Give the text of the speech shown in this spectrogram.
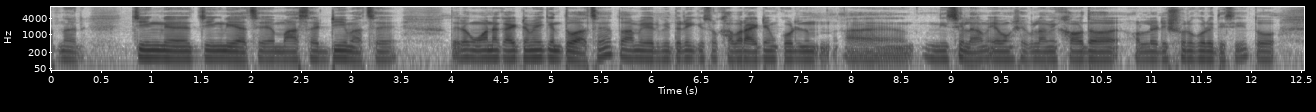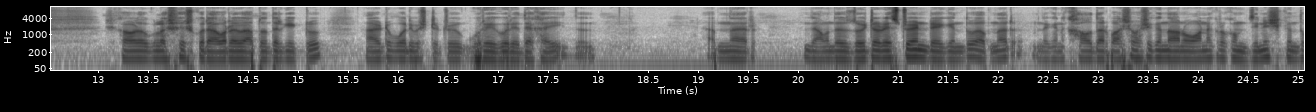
আপনার চিংড়ি চিংড়ি আছে, মাছের ডিম আছে এরকম অনেক আইটেমই কিন্তু আছে। তো আমি এর ভিতরেই কিছু খাবার আইটেম করে নিয়েছিলাম এবং সেগুলো আমি খাওয়া দাওয়া অলরেডি শুরু করে দিছি। তো খাওয়া দাওয়াগুলো শেষ করে আবার আপনাদেরকে একটু আর একটু পরিবেশটা একটু ঘুরে ঘুরে দেখাই। আপনার যে আমাদের জয়টা রেস্টুরেন্টে কিন্তু আপনার এখানে খাওয়া দাওয়ার পাশাপাশি কিন্তু আরও অনেক রকম জিনিস কিন্তু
